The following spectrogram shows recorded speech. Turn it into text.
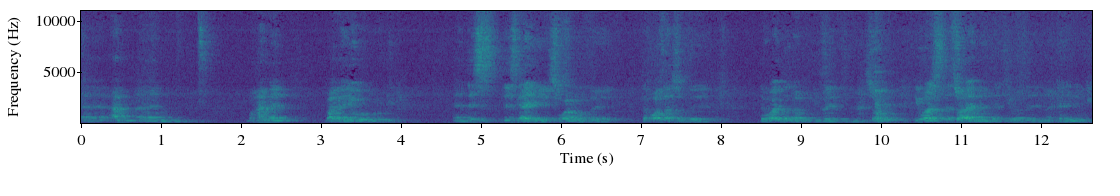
uh, um, um, Muhammad Bagayo Burdu. This, this guy is one of the, the authors of the, the work that I'm representing. So he was, that's what I meant that he was an academic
